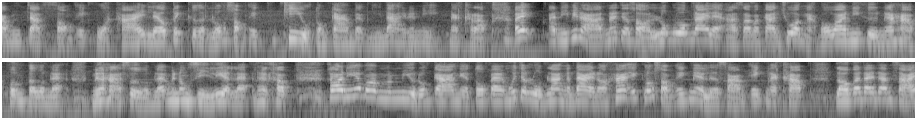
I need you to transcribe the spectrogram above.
กำจัด 2x หัวท้าย แล้วไปเกิดลบ 2x ที่อยู่ตรงกลางแบบนี้ได้นั่นเองนะครับ เอ้ย อันนี้พี่ถาน่าจะสอนลวกๆได้แหละอะสมการช่วงอะเพราะว่านี่คือเนื้อหาเพิ่มเติมและเนื้อหาเสริมและไม่ต้องซีเรียสแล้วนะครับ คราวนี้พอมันมีอยู่ตรงกลางเนี่ยตัวแปรมันก็จะรวมร่างกันได้เนาะ 5x ลบ 2x เนี่ยเหลือ 3x นะครับ เราก็ได้ด้านซ้าย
